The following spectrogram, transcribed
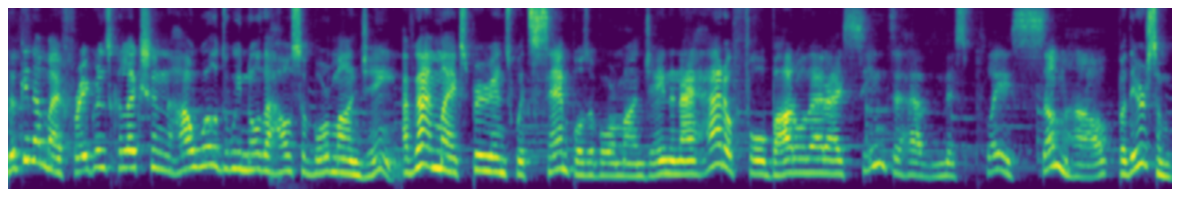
Looking at my fragrance collection, how well do we know the house of Ormonde Jayne? I've gotten my experience with samples of Ormonde Jayne and I had a full bottle that I seem to have misplaced somehow, but there's some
